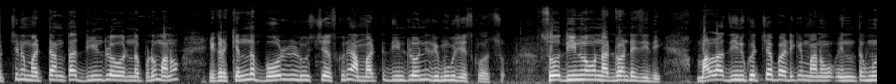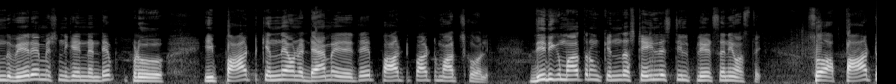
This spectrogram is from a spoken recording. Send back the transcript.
వచ్చిన మట్టి అంతా దీంట్లో ఉన్నప్పుడు మనం ఇక్కడ కింద బోల్డ్ లూజ్ చేసుకుని ఆ మట్టి దీంట్లోని రిమూవ్ చేసుకోవచ్చు. సో దీనిలో ఉన్న అడ్వాంటేజ్ ఇది. మళ్ళీ దీనికి వచ్చేప్పటికి మనం ఇంతకుముందు వేరే మిషన్కి ఏంటంటే ఇప్పుడు ఈ పార్ట్ కింద ఏమైనా డ్యామేజ్ అయితే పార్ట్ పార్ట్ మార్చుకోవాలి. దీనికి మాత్రం కింద స్టెయిన్లెస్ స్టీల్ ప్లేట్స్ అనేవి వస్తాయి. సో ఆ పార్ట్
